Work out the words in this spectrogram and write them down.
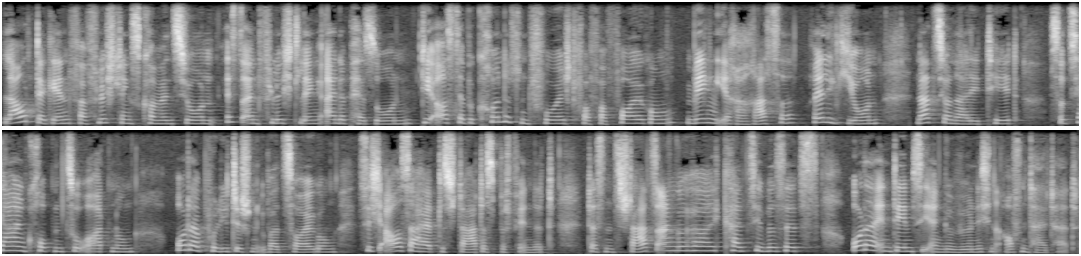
Laut der Genfer Flüchtlingskonvention ist ein Flüchtling eine Person, die aus der begründeten Furcht vor Verfolgung wegen ihrer Rasse, Religion, Nationalität, sozialen Gruppenzuordnung oder politischen Überzeugung sich außerhalb des Staates befindet, dessen Staatsangehörigkeit sie besitzt oder in dem sie ihren gewöhnlichen Aufenthalt hat.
